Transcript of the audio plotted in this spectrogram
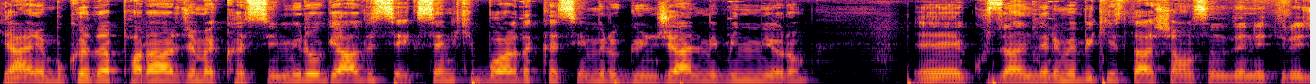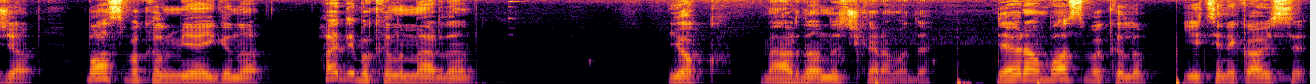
Yani bu kadar para harcama. Casemiro geldi. 82 bu arada Casemiro güncel mi bilmiyorum. Ee, kuzenlerime bir kez daha şansını denetireceğim. Bas bakalım yaygına. Hadi bakalım Merdan. Yok. Merdan da çıkaramadı. Devran bas bakalım. Yetenek ayısı.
